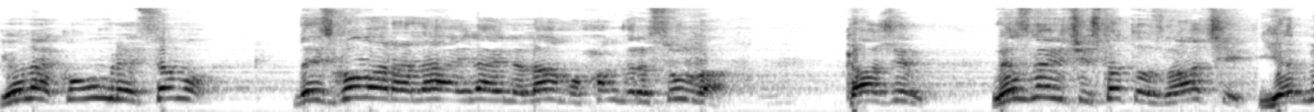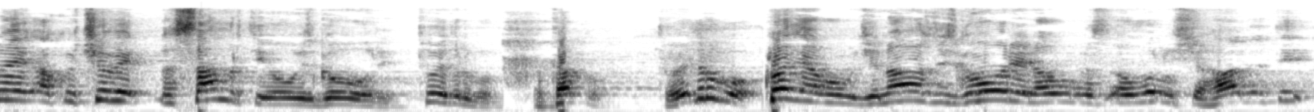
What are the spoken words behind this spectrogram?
I onaj ko umre samo da izgovara la ilaha illa la Muhammed Rasulullah, kažem, ne znajući što to znači, jedno je ako čovjek na samrti ovo izgovori, to je drugo. Tako? To je drugo. Klanjamo mu dženazu, izgovori na umrlu šehadeti,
